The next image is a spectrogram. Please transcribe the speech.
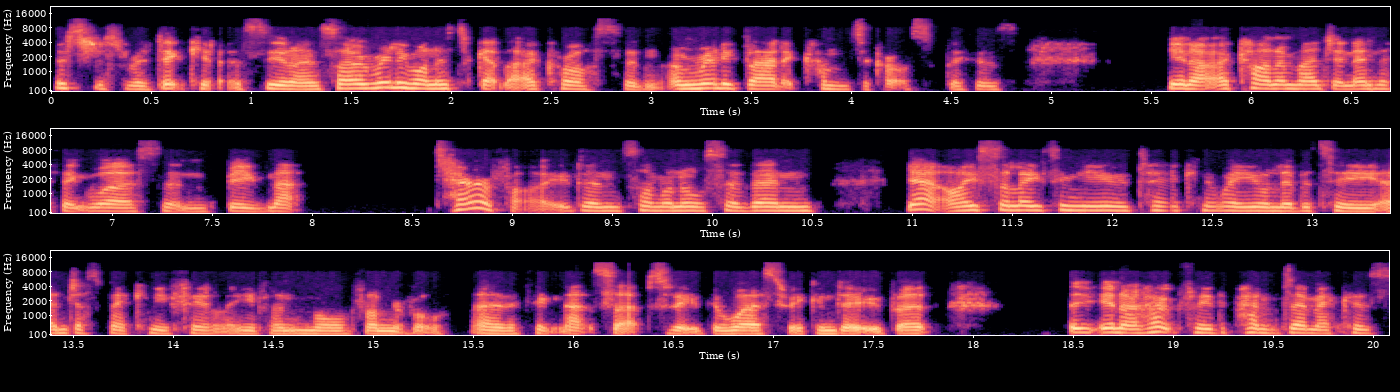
this is just ridiculous, you know. So I really wanted to get that across and I'm really glad it comes across because, you know, I can't imagine anything worse than being that terrified and someone also then yeah, isolating you, taking away your liberty, and just making you feel even more vulnerable. And I think that's absolutely the worst we can do. But you know, hopefully the pandemic has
